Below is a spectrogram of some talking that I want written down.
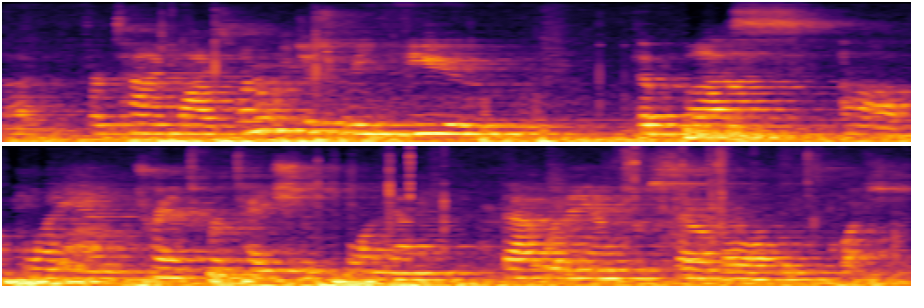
uh, for time-wise, why don't we just review the bus uh, plan, transportation plan? That would answer several of these questions.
